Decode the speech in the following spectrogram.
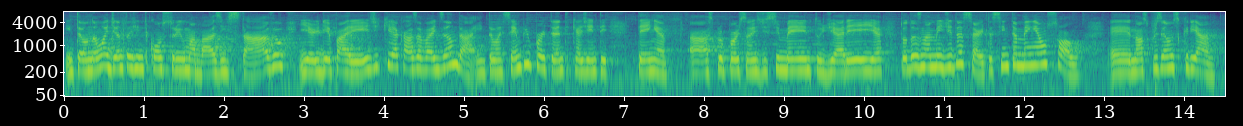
Então, não adianta a gente construir uma base instável e erguer parede que a casa vai desandar. Então, é sempre importante que a gente tenha as proporções de cimento, de areia, todas na medida certa. Assim também é o solo. É, nós precisamos criar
